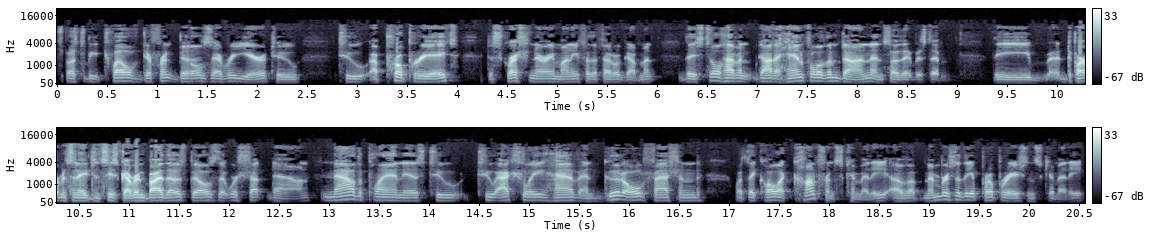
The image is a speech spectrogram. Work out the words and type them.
supposed to be 12 different bills every year to to appropriate discretionary money for the federal government. They still haven't got a handful of them done, and so it was the the departments and agencies governed by those bills that were shut down. Now the plan is to to actually have a good old fashioned what they call a conference committee of uh, members of the appropriations committee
